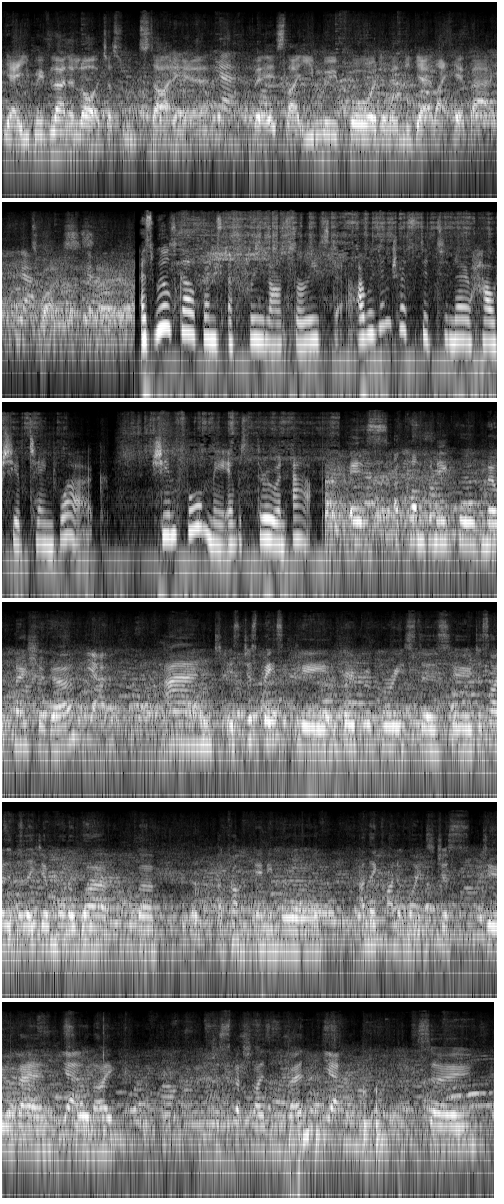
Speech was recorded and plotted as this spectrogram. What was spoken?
yeah, we've learned a lot just from starting it. Yeah. But it's like you move forward and then you get like hit back Yeah. twice. So As Will's girlfriend's a freelance barista, I was interested to know how she obtained work. She informed me it was through an app. It's a company called Milk No Sugar. Yeah. And it's just basically a group of baristas who decided that they didn't want to work for a company anymore and they kind of wanted to just do events Yeah. or like just specialise in events. Yeah. So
